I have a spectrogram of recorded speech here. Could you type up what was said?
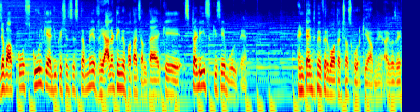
जब आपको स्कूल के एजुकेशन सिस्टम में रियलिटी में पता चलता है कि स्टडीज़ किसे बोलते हैं। एंड टेंथ में फिर बहुत अच्छा स्कोर किया हमने I was a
